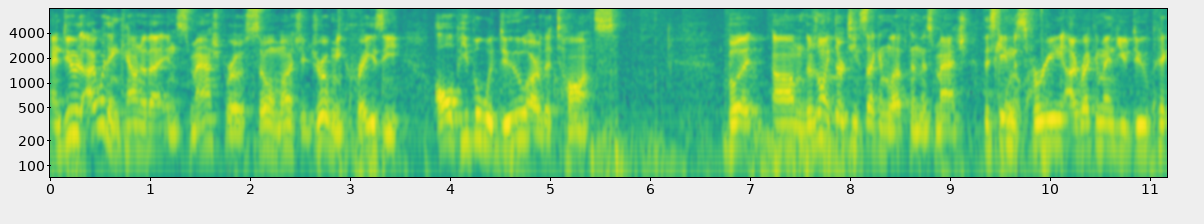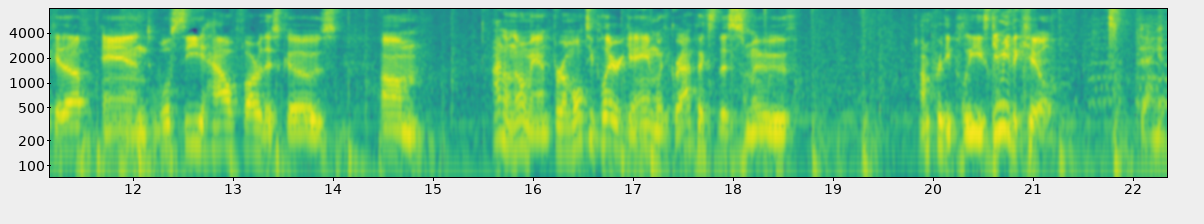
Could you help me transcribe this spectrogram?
And dude, I would encounter that in Smash Bros. so much. It drove me crazy. All people would do are the taunts. But um, there's only 13 seconds left in this match. This game is free. I recommend you do pick it up, and we'll see how far this goes. Um, I don't know, man. For a multiplayer game with graphics this smooth, I'm pretty pleased. Give me the kill. Dang it.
